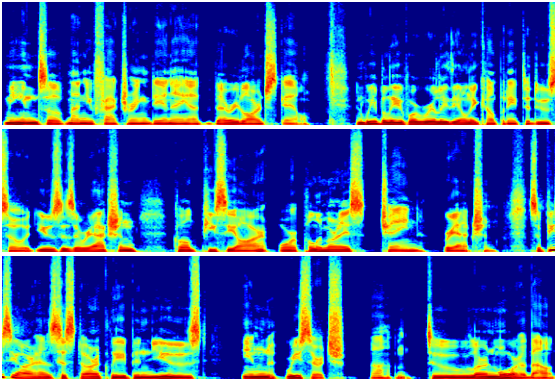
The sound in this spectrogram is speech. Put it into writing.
means of manufacturing DNA at very large scale. And we believe we're really the only company to do so. It uses a reaction called PCR or polymerase chain reaction. So PCR has historically been used in research um, to learn more about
